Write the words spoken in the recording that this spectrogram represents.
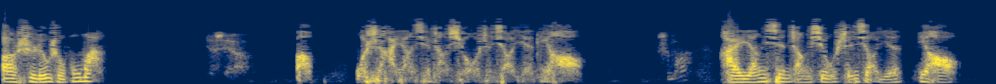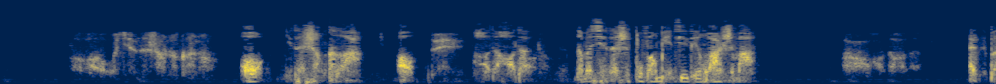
啊？啊，是刘守峰吗？有谁啊？啊，我是海洋现场秀陈小燕，你好。海洋现场秀沈小妍，你好。哦，我现在上着课呢。哦，你在上课啊？哦，对。好的，好的。那么现在是不方便接电话是吗？啊，好的，好的。哎，不，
